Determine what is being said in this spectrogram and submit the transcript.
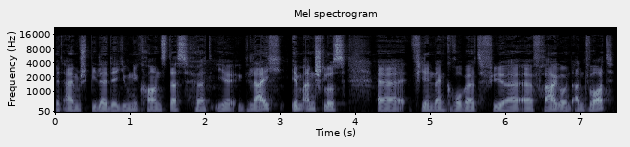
mit einem Spieler der Unicorns, das hört ihr gleich im Anschluss. Äh, vielen Dank, Robert, für äh, Frage und Antwort.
